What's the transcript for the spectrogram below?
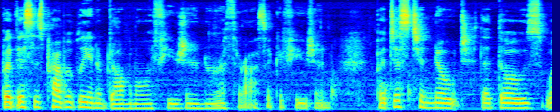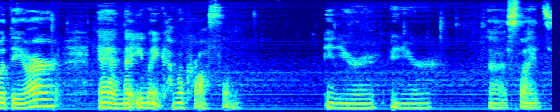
but this is probably an abdominal effusion or a thoracic effusion. But just to note that those, what they are, and that you might come across them in your, in your uh, slides.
